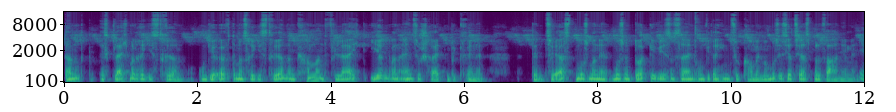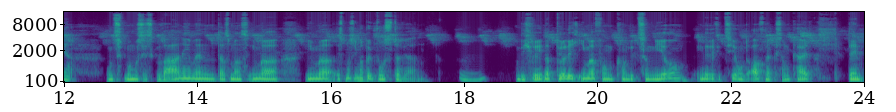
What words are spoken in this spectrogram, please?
dann es gleich mal registrieren. Und je öfter man es registrieren, dann kann man vielleicht irgendwann einzuschreiten beginnen. Denn zuerst muss man, muss man dort gewesen sein, um wieder hinzukommen. Man muss es ja zuerst mal wahrnehmen. Ja. Und man muss es wahrnehmen, dass man es immer, immer, es muss immer bewusster werden. Mhm. Und ich rede natürlich immer von Konditionierung, Identifizierung und Aufmerksamkeit, denn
